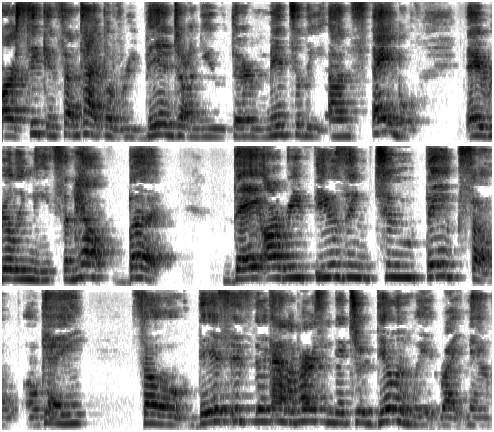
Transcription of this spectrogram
are seeking some type of revenge on you. They're mentally unstable. They really need some help. But they are refusing to think so okay so this is the kind of person that you're dealing with right now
